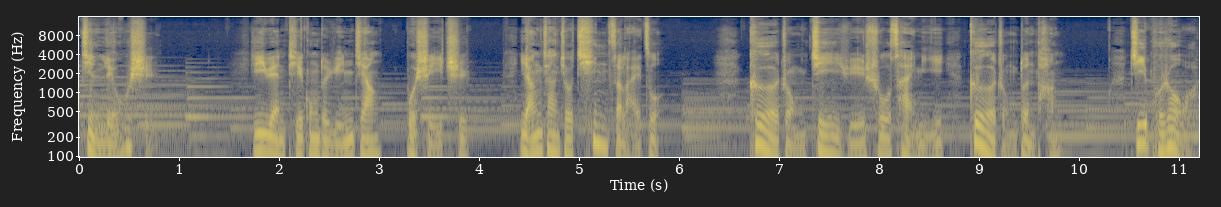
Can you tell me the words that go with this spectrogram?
进流食。医院提供的云浆不适宜吃，杨绛就亲自来做，各种鲫鱼蔬菜泥，各种炖汤，鸡脯肉啊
